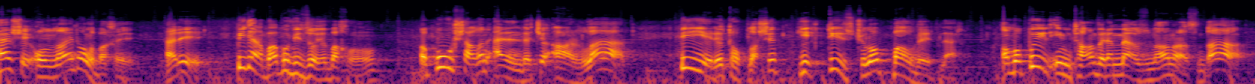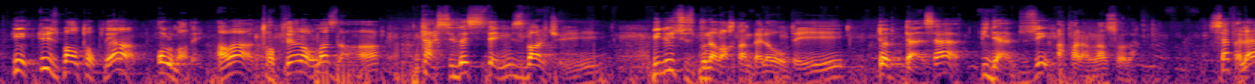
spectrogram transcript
Hər şey onlayn olub axı. Həri, bir dənə bax bu videoya baxın. Bax bu uşağın əlindəki arılar bir yerə toplaşıb 700 kilo bal verdilər. Amma bu il imtahan verən məzunların arasında 700 bal toplayan olmadı. Amma toplayan olmaz da. Təhsildə sistemimiz var ki, bilirsiniz bu nə vaxtdan belə oldu? 4 dənə səhv, bir dənə düzü aparandan sonra. Səhv elə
